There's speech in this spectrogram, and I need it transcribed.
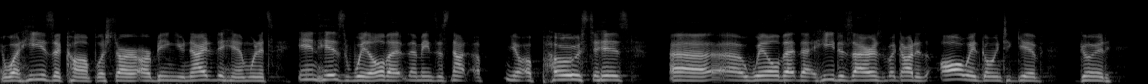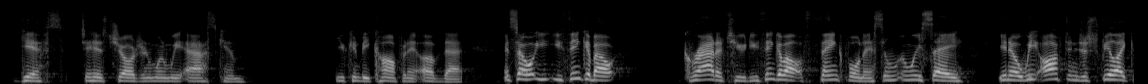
and what he has accomplished, our, our being united to him, when it's in his will, that, that means it's not uh, you know, opposed to his uh, uh, will that, that he desires, but God is always going to give good gifts to his children when we ask him you can be confident of that. And so you, you think about gratitude, you think about thankfulness, and when we say, you know, we often just feel like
